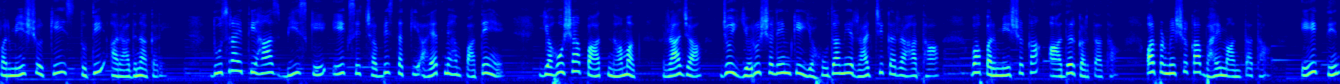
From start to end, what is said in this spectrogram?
परमेश्वर की स्तुति आराधना करें। दूसरा इतिहास 20 के 1 से 26 तक की आयत में हम पाते हैं। यहोशापात नामक राजा जो यरूशलेम के यहूदा में राज्य कर रहा था, वह परमेश्वर का आदर करता था और परमेश्वर का भय मानता था। एक दिन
